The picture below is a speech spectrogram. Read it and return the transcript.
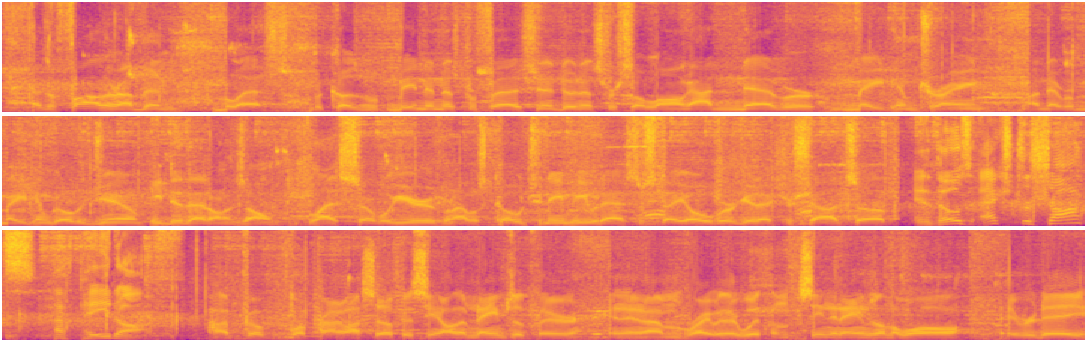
As a father, I've been blessed because being in this profession and doing this for so long, I never made him train. I never made him go to the gym. He did that on his own. Last several years when I was coaching him, he would ask to stay over, get extra shots up. And those extra shots have paid off. I feel more proud of myself is seeing all them names up there, and then I'm right there with them. Seeing the names on the wall every day,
